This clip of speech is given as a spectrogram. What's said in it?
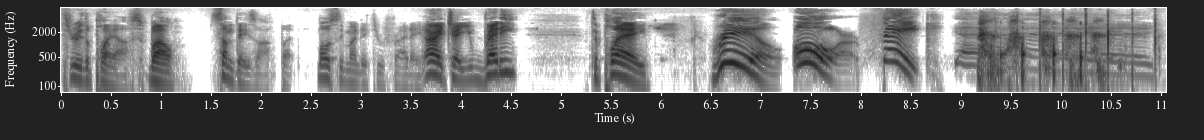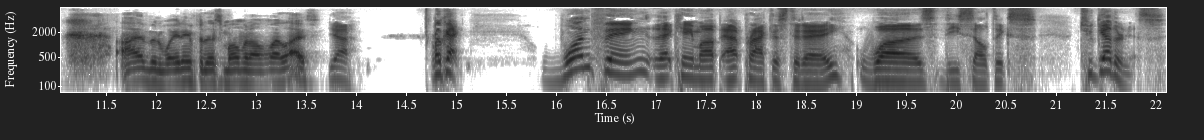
through the playoffs. Well, some days off, but mostly Monday through Friday. All right, Jay, you ready to play real or fake? I've been waiting for this moment all my life. Yeah. Okay. One thing that came up at practice today was the Celtics togetherness.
